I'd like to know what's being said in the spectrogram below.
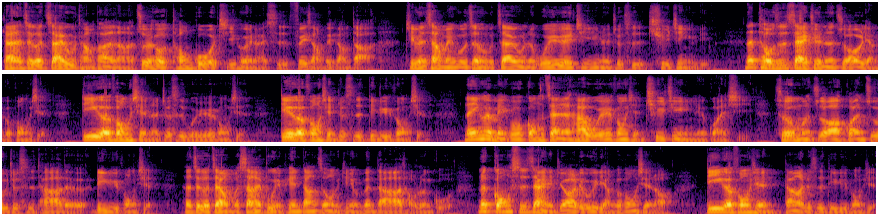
但是这个债务谈判啊，最后通过机会呢是非常非常大。基本上美国政府债务呢违约的几率呢就是趋近于零。那投资债券呢主要有两个风险，第一个风险呢就是违约风险，第二个风险就是利率风险。那因为美国公债呢它违约风险趋近于零的关系，所以我们主要关注的就是它的利率风险。那这个在我们上一部影片当中已经有跟大家讨论过。那公司债你就要留意两个风险喽。第一个风险当然就是利率风险，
